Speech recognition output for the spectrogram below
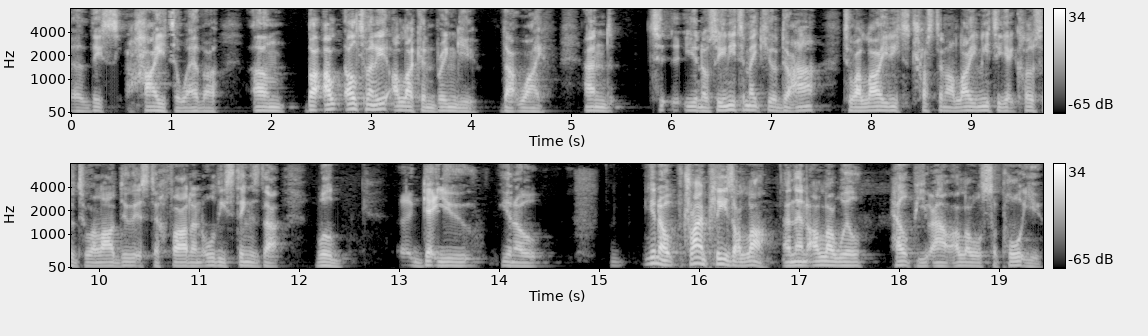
uh, this height or whatever. Um, but ultimately, Allah can bring you that wife. And, to, you know, so you need to make your dua to Allah. You need to trust in Allah. You need to get closer to Allah, do istighfar and all these things that will uh, get you, you know, you know, try and please Allah and then Allah will help you out. Allah will support you.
